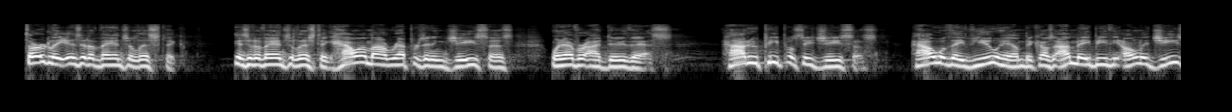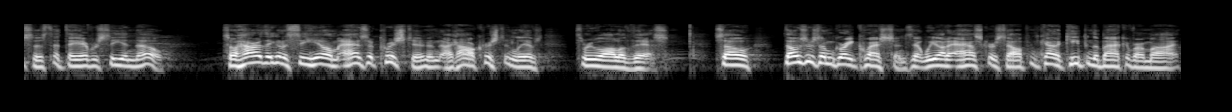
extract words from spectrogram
Thirdly, is it evangelistic? Is it evangelistic? How am I representing Jesus whenever I do this? How do people see Jesus? How will they view him? Because I may be the only Jesus that they ever see and know. So, how are they going to see him as a Christian and how a Christian lives through all of this? So, those are some great questions that we ought to ask ourselves and kind of keep in the back of our mind.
